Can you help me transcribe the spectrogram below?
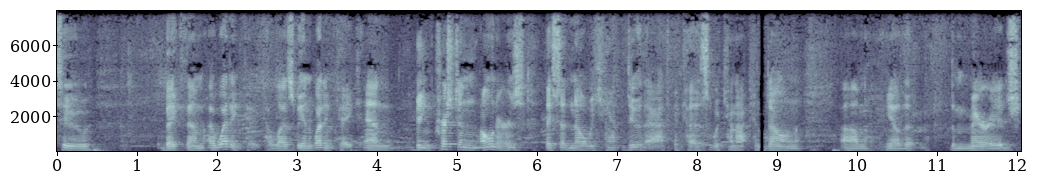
to bake them a wedding cake, a lesbian wedding cake. And being Christian owners, they said, no, we can't do that because we cannot condone, um, you know, the, the marriage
